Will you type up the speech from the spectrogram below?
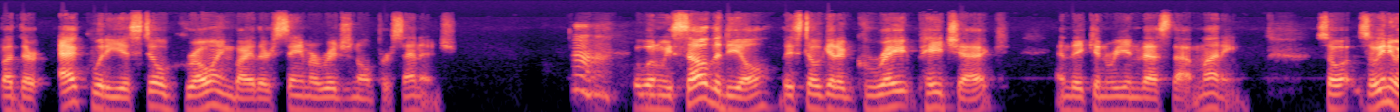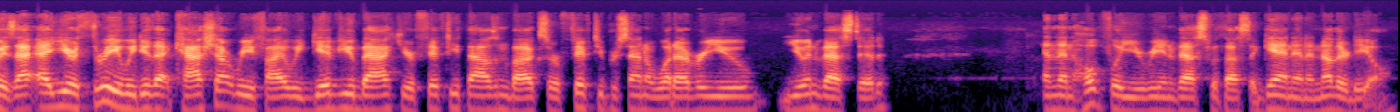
but their equity is still growing by their same original percentage. Hmm. But when we sell the deal, they still get a great paycheck and they can reinvest that money. So, so anyways, at, at year three, we do that cash out refi. We give you back your 50,000 bucks or 50% of whatever you, you invested. And then hopefully you reinvest with us again in another deal.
